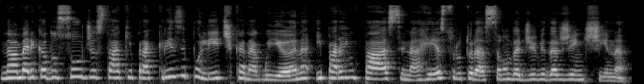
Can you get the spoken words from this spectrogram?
Na América do Sul, destaque para a crise política na Guiana e para o impasse na reestruturação da dívida argentina.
